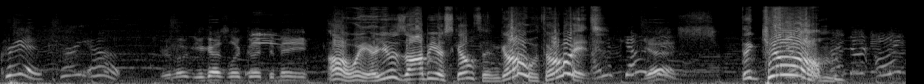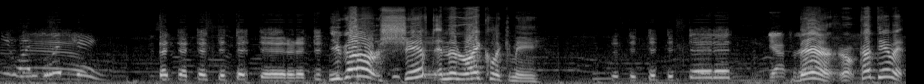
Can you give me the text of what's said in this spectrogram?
Chris, hurry up. You look. You guys look good to me. Oh wait, are you a zombie or skeleton? Go, throw it. I'm it. a skeleton. Yes. Then kill him. I'm him. not on you. I'm glitching. You gotta shift and then right click me. Yeah, There. Oh, God damn it.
